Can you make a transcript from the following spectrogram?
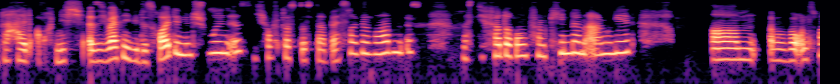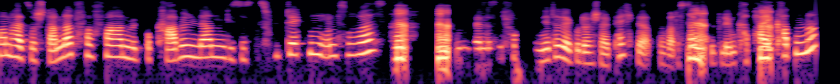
oder halt auch nicht. Also ich weiß nicht, wie das heute in den Schulen ist. Ich hoffe, dass das da besser geworden ist, was die Förderung von Kindern angeht. Ähm, aber bei uns waren halt so Standardverfahren mit Vokabeln lernen, dieses Zudecken und sowas. Ja, ja, Und wenn das nicht funktioniert hat, ja gut, dann hast du halt Pech gehabt. Dann war das dein ja, Problem. Karteikarten, ne?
